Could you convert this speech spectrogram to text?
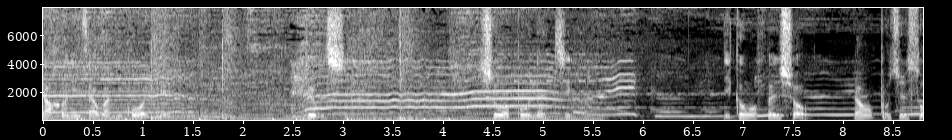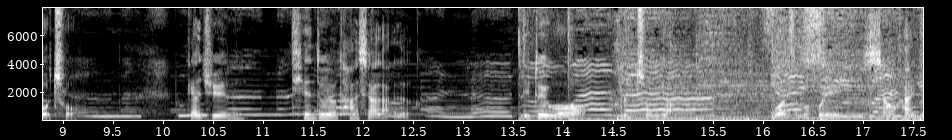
要和你在外面过夜。对不起，是我不冷静。你跟我分手，让我不知所措，感觉天都要塌下来了。你对我。很重要，我怎么会伤害你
